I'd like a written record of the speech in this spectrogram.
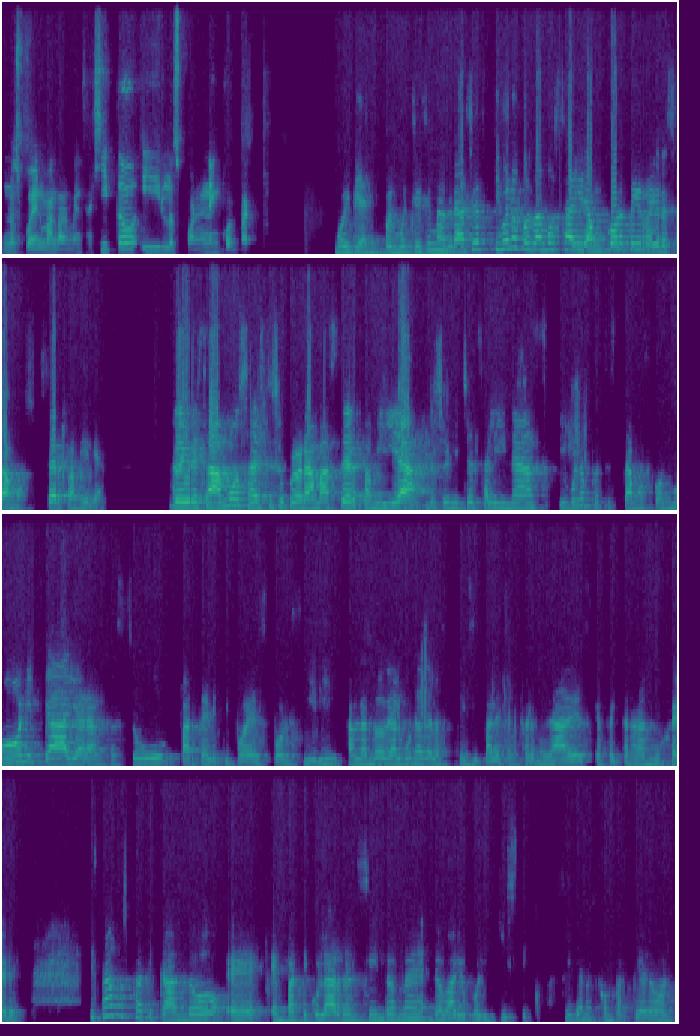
nos pueden mandar mensajito y los ponen en contacto. Muy bien, pues muchísimas gracias. Y bueno, pues vamos a ir a un corte y regresamos. Ser familia. Regresamos a este su programa Ser Familia. Yo soy Michelle Salinas y bueno, pues estamos con Mónica y Aranzazú, parte del equipo de Sport City, hablando de algunas de las principales enfermedades que afectan a las mujeres. Y estábamos platicando eh, en particular del síndrome de ovario poliquístico. Sí, ya nos compartieron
